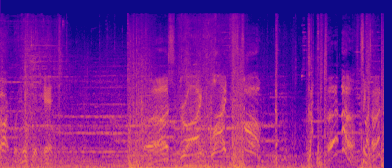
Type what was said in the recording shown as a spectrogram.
Sharp or you'll get hit. A strike light stone! Strike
